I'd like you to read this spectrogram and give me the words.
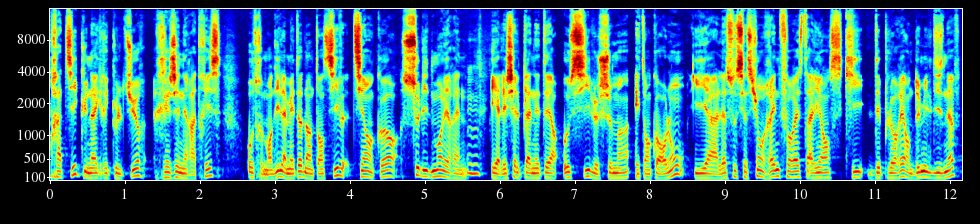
pratiquent une agriculture régénératrice. Autrement dit, la méthode intensive tient encore solidement les rênes. Mhm. Et à l'échelle planétaire aussi, le chemin est encore long. Il y a l'association Rainforest Alliance qui déplorait en 2019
